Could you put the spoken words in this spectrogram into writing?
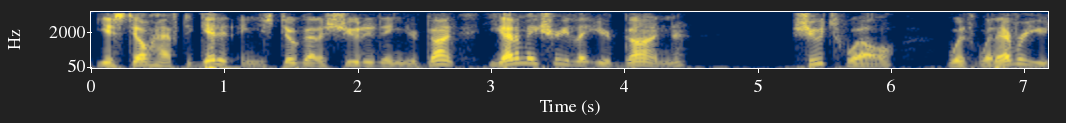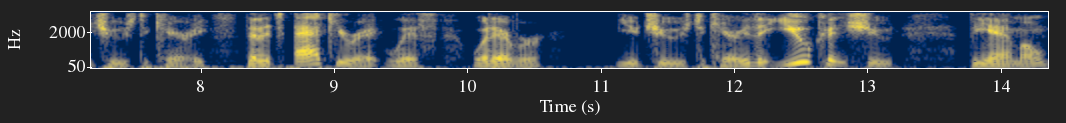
you still have to get it and you still got to shoot it in your gun. You got to make sure that your gun shoots well with whatever you choose to carry, that it's accurate with whatever you choose to carry, that you can shoot the ammo.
